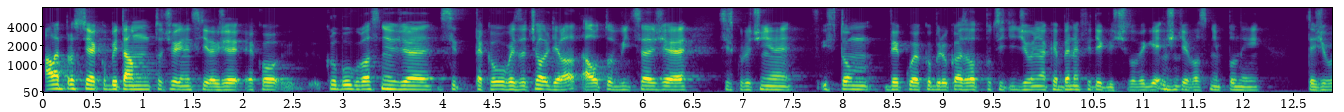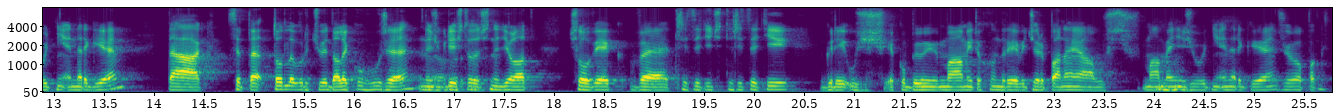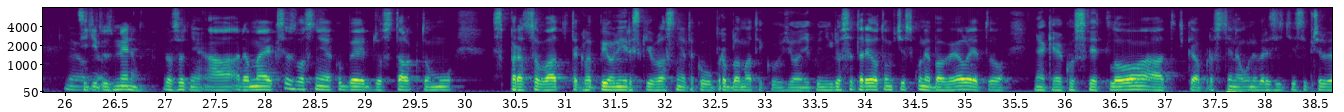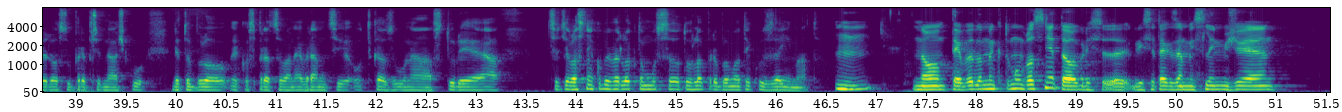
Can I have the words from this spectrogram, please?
ale prostě jakoby tam to člověk necítí, takže jako klobouk vlastně, že si takovou věc začal dělat a o to více, že si skutečně i v tom věku jakoby dokázal pocítit, že ho nějaké benefity, když člověk je mm-hmm. ještě vlastně plný té životní energie, tak se ta, tohle určuje daleko hůře, než no, když to začne dělat člověk ve 30-40, kdy už jakoby má mitochondrie vyčerpané a už má méně mm-hmm. životní energie, že jo, a pak jo, cítí jo. tu změnu. Rozhodně. A Adame, jak se vlastně jakoby dostal k tomu zpracovat takhle pionýrsky vlastně takovou problematiku, že jo? Jako nikdo se tady o tom v Česku nebavil, je to nějaké jako světlo a teďka prostě na univerzitě si předvedl super přednášku, kde to bylo jako zpracované v rámci odkazů na studie a co tě vlastně jakoby vedlo k tomu se o tuhle problematiku zajímat? Mm. No, tak vedlo mi k tomu vlastně to, když se, když se tak zamyslím, že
